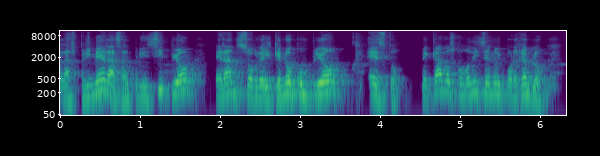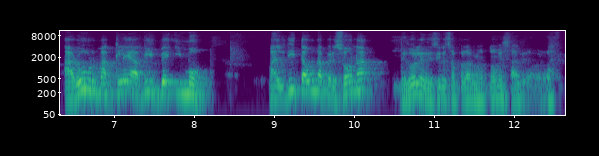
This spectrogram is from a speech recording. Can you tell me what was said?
las primeras al principio eran sobre el que no cumplió esto. Pecados como dicen hoy, por ejemplo, Arur, Maclea, Vive y Mo. Maldita una persona, me duele decir esa palabra, no, me sale, la verdad,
